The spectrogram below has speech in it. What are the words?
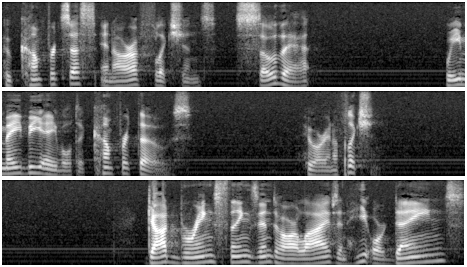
who comforts us in our afflictions, so that we may be able to comfort those who are in affliction. God brings things into our lives and He ordains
